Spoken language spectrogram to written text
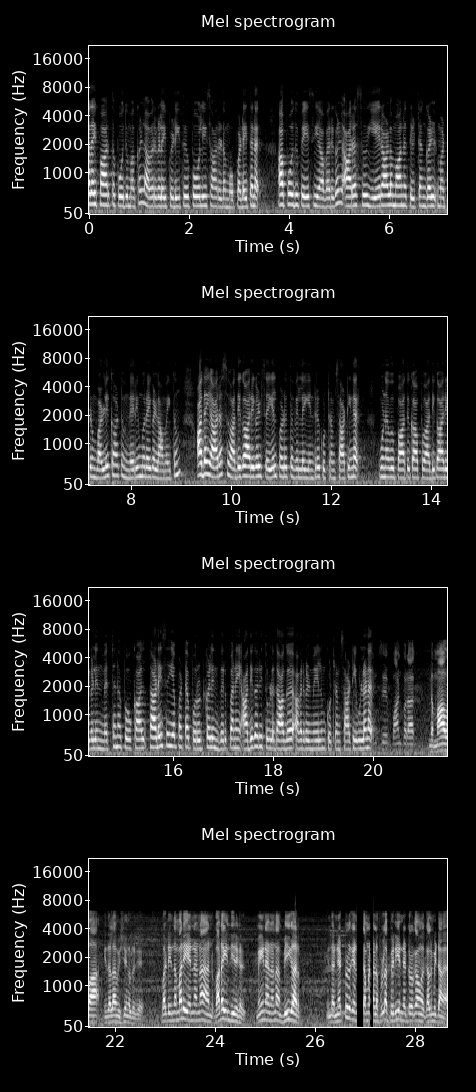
அதை பார்த்த பொதுமக்கள் அவர்களை பிடித்து போலீசாரிடம் ஒப்படைத்தனர். அப்போது பேசிய அவர்கள் அரசு ஏராளமான திட்டங்கள் மற்றும் வழிகாட்டும் நெறிமுறைகள் அமைத்தும் அதை அரசு அதிகாரிகள் செயல்படுத்தவில்லை என்று குற்றம் சாட்டினர். உணவு பாதுகாப்பு அதிகாரிகளின் மெத்தன போக்கால் தடை செய்யப்பட்ட பொருட்களின் விற்பனை அதிகரித்துள்ளதாக அவர்கள் மேலும் குற்றம் சாட்டியுள்ளனர். இந்த மாவா இதெல்லாம் விஷயங்கள் இருக்கு. பட் இந்த மாதிரி என்னன்னா வட இந்தியர்கள் மெயினாக என்னன்னா பீகார். இந்த நெட்வொர்க் தமிழ்நாட்டில் ஃபுல்லாக பெரிய நெட்வொர்க்காக அவங்க கிளம்பிட்டாங்க.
